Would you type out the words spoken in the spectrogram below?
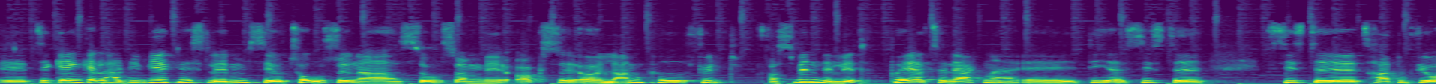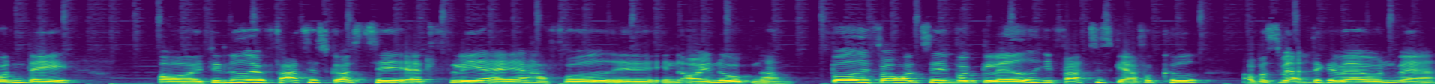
Øh, til gengæld har de virkelig slemme CO2-syndere, såsom øh, okse- og lammekød, fyldt forsvindende lidt på jeres tallerkener øh, de her sidste, sidste 13-14 dage. Og det lyder jo faktisk også til, at flere af jer har fået øh, en øjenåbner. Både i forhold til, hvor glade I faktisk er for kød, og hvor svært det kan være at undvære,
